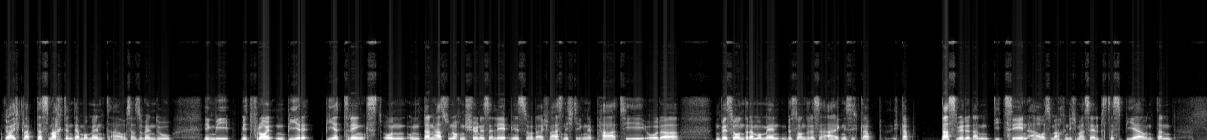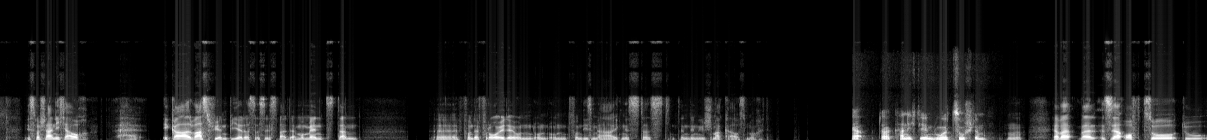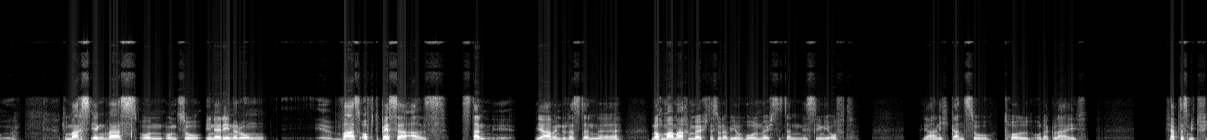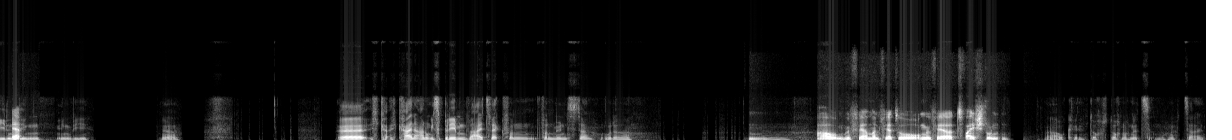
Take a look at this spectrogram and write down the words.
Ja, ich glaube, das macht denn der Moment aus. Also wenn du irgendwie mit Freunden Bier, Bier trinkst und, und dann hast du noch ein schönes Erlebnis oder ich weiß nicht, irgendeine Party oder ein besonderer Moment, ein besonderes Ereignis. Ich glaube, ich glaube, das würde dann die 10 ausmachen, nicht mal selbst das Bier und dann ist wahrscheinlich auch äh, egal, was für ein Bier das ist, weil der Moment dann äh, von der Freude und, und, und von diesem Ereignis das den, den Geschmack ausmacht. Ja, da kann ich dir nur zustimmen. Ja, weil, weil es ist ja oft so, du, du machst irgendwas und, und so in Erinnerung war es oft besser, als es dann, äh, ja, wenn du das dann äh, nochmal machen möchtest oder wiederholen möchtest, dann ist es irgendwie oft ja nicht ganz so toll oder gleich. Ich habe das mit vielen ja. Dingen irgendwie. Ja. Äh, ich, keine Ahnung, ist Bremen weit weg von, von Münster? Oder? Hm. Ah, ungefähr, man fährt so ungefähr zwei Stunden. Ah, okay, doch, doch noch eine, noch eine Zeit.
